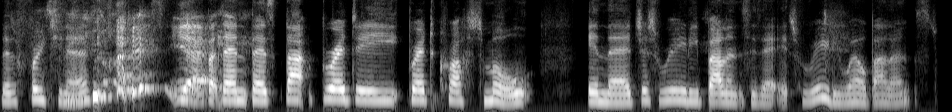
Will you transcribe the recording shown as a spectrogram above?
There's a fruitiness, yeah, but then there's that bready bread crust malt in there. Just really balances it. It's really well balanced.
